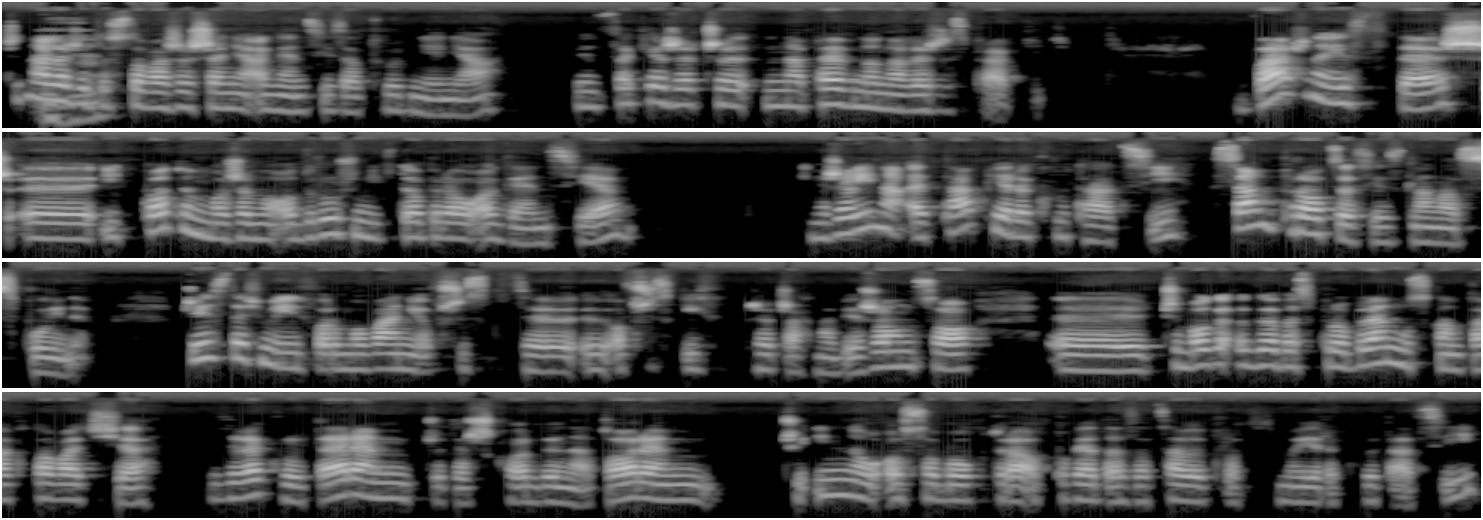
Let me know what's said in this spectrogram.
czy należy mhm. do Stowarzyszenia Agencji Zatrudnienia, więc takie rzeczy na pewno należy sprawdzić. Ważne jest też, y, i po tym możemy odróżnić dobrą agencję, jeżeli na etapie rekrutacji sam proces jest dla nas spójny. Czy jesteśmy informowani o, wszyscy, o wszystkich rzeczach na bieżąco, y, czy mogę bez problemu skontaktować się z rekruterem, czy też koordynatorem, czy inną osobą, która odpowiada za cały proces mojej rekrutacji.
